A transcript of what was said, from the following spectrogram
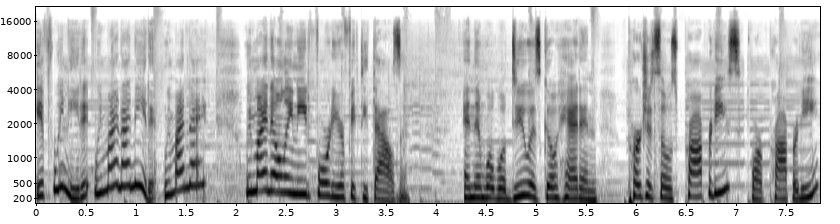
if we need it. We might not need it. We might not. We might only need 40 or 50,000. And then what we'll do is go ahead and purchase those properties or property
